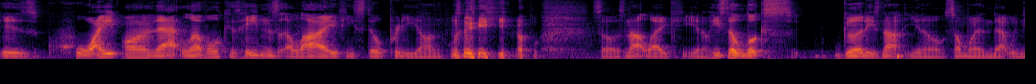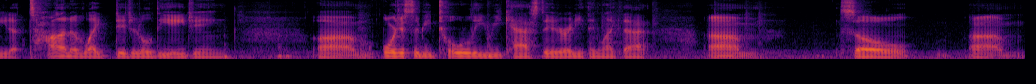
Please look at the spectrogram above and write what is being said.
is quite on that level because Hayden's alive. He's still pretty young, you know. So it's not like you know he still looks good. He's not you know someone that would need a ton of like digital de aging, um, or just to be totally recasted or anything like that. Um, so, um,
